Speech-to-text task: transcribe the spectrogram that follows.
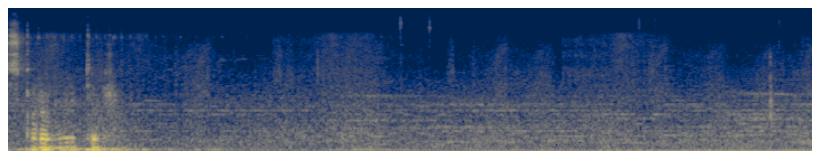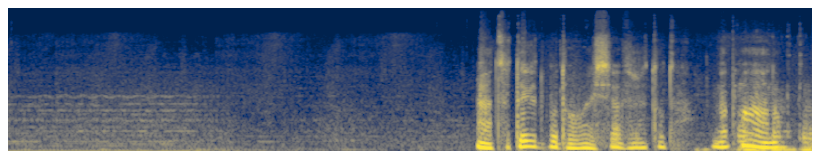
скоро вийти. А, це ти відбудовуєшся вже тут. Непогано. Так, так,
